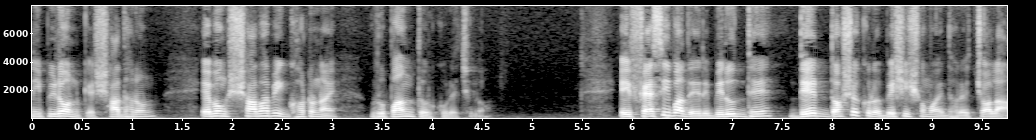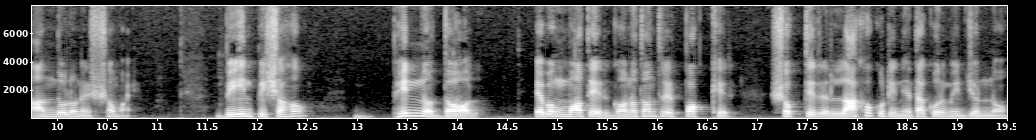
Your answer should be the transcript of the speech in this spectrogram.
নিপীড়নকে সাধারণ এবং স্বাভাবিক ঘটনায় রূপান্তর করেছিল। এই ফ্যাসিবাদের বিরুদ্ধে দেড় দশকেরও বেশি সময় ধরে চলা আন্দোলনের সময় বিএনপি সহ ভিন্ন দল এবং মতের গণতন্ত্রের পক্ষের শক্তির লাখো কোটি নেতাকর্মীর জন্য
